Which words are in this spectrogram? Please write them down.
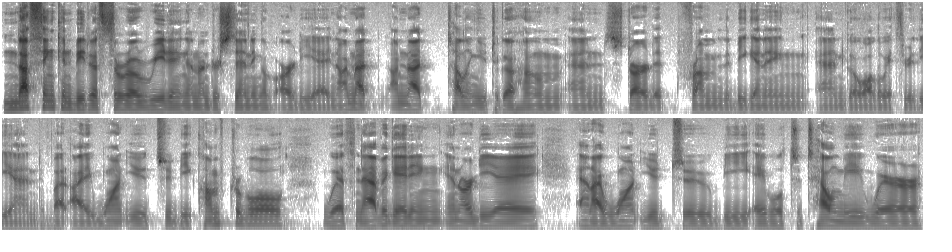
Nothing can beat a thorough reading and understanding of RDA. Now, I'm not, I'm not telling you to go home and start it from the beginning and go all the way through the end, but I want you to be comfortable with navigating in RDA and I want you to be able to tell me where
